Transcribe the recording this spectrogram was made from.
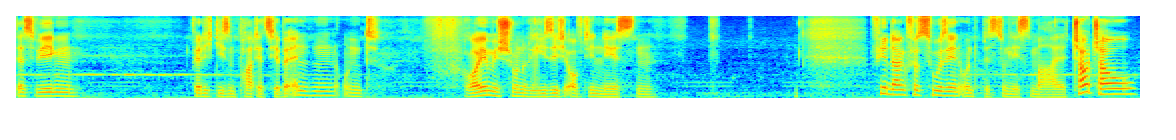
Deswegen werde ich diesen Part jetzt hier beenden und freue mich schon riesig auf die nächsten. Vielen Dank fürs Zusehen und bis zum nächsten Mal. Ciao, ciao!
